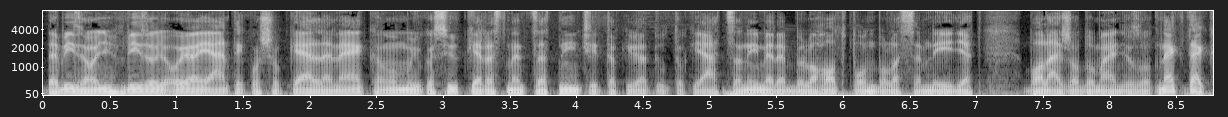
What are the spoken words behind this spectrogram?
De bizony, bizony olyan játékosok kellenek, mondjuk a szűk keresztmetszet nincs itt, akivel tudtok játszani, mert ebből a hat pontból azt hiszem négyet Balázs adományozott nektek.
